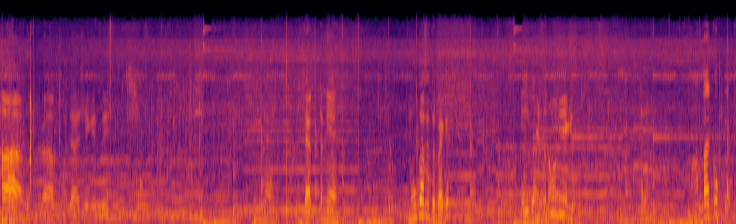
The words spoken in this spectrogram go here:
হ্যাঁ বন্ধুরা মজা এসে গেছে ব্যাগটা নিয়ে। মুখ আছে তো ব্যাগে? এই ব্যাগটা মাথায় কোপ লাগে।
